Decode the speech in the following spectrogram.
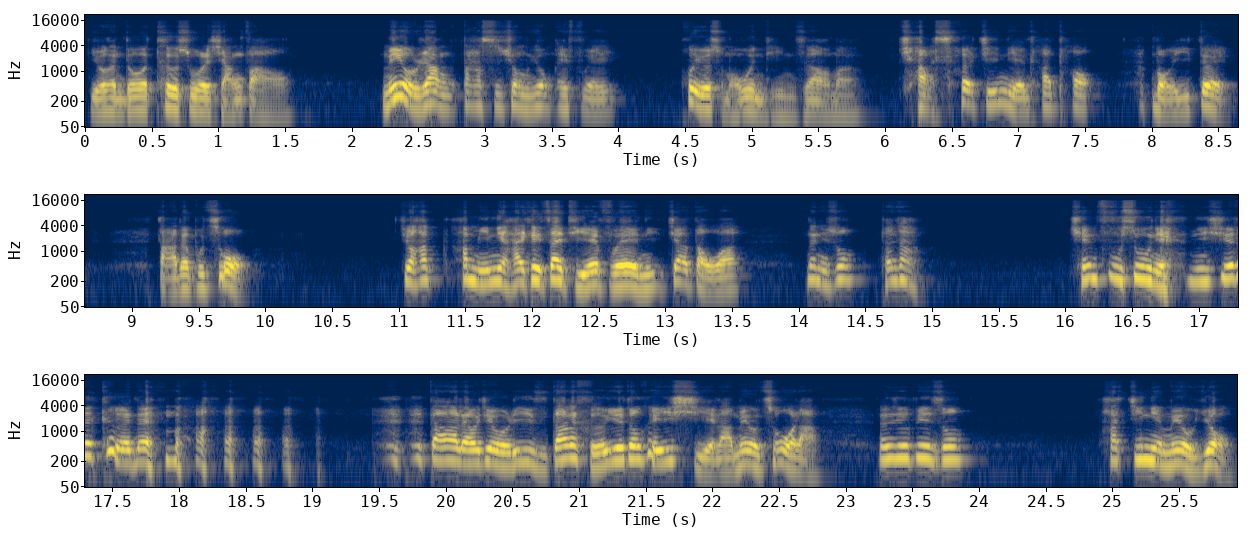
有很多特殊的想法哦，没有让大师兄用 FA 会有什么问题，你知道吗？假设今年他到。某一队打的不错，就他他明年还可以再提 FA，你这样抖啊？那你说团长签复数年，你觉得可能吗？大家了解我的意思，当然合约都可以写了，没有错啦。那就变说他今年没有用，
